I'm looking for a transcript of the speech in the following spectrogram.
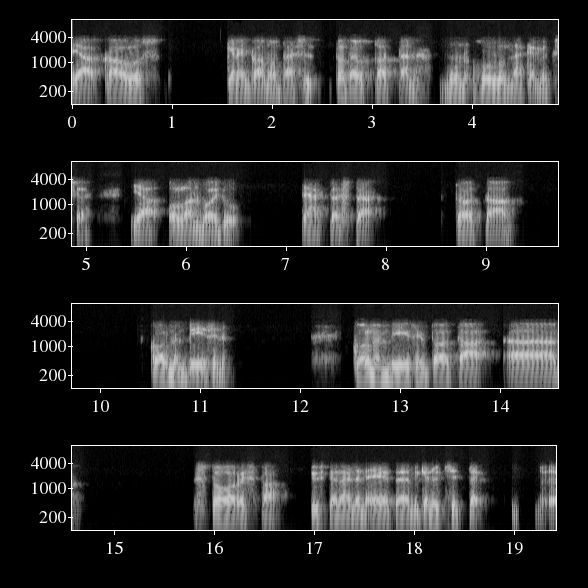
ja Kaulus, kenen kanssa olen päässyt toteuttaa tämän mun hullun näkemyksen. Ja ollaan voitu tehdä tästä tota, kolmen biisin, kolmen biisin tota, ää, storista yhtenäinen EP, mikä nyt sitten ää,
